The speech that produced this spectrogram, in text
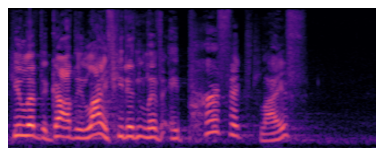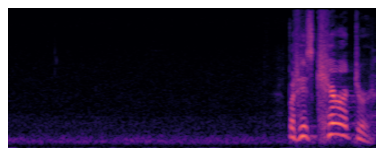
he lived a godly life. He didn't live a perfect life. But his character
